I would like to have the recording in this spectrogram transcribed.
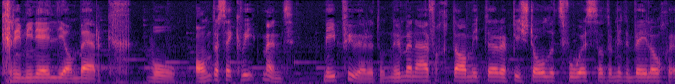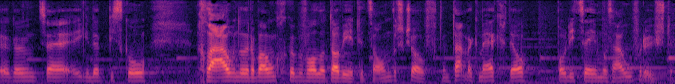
Kriminelle am Werk, die anderes Equipment mitführen und nicht mehr einfach da mit einer Pistole zu Fuß oder mit dem Velo gehen, äh, irgendetwas gehen, klauen oder eine Bank überfallen. Da wird jetzt anders geschafft. Und da hat man gemerkt, ja, die Polizei muss auch aufrüsten.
